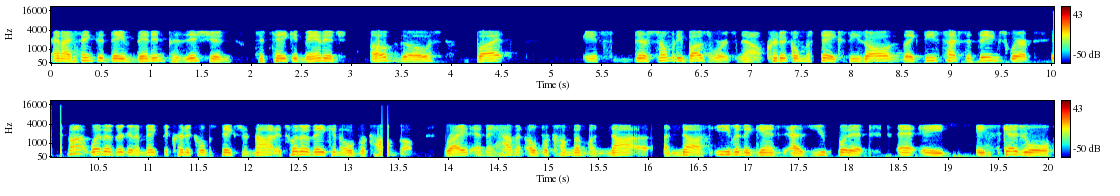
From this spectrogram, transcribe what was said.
And I think that they've been in position to take advantage of those, but it's there's so many buzzwords now critical mistakes these all like these types of things where it's not whether they're going to make the critical mistakes or not it's whether they can overcome them right and they haven't overcome them enough enough even against as you put it a a schedule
